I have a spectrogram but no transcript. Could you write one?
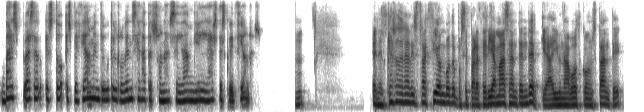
Va, a ser esto especialmente útil, Rubén, si a la persona se le dan bien las descripciones. Mm. En el caso de la distracción, bueno, pues se parecería más a entender que hay una voz constante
